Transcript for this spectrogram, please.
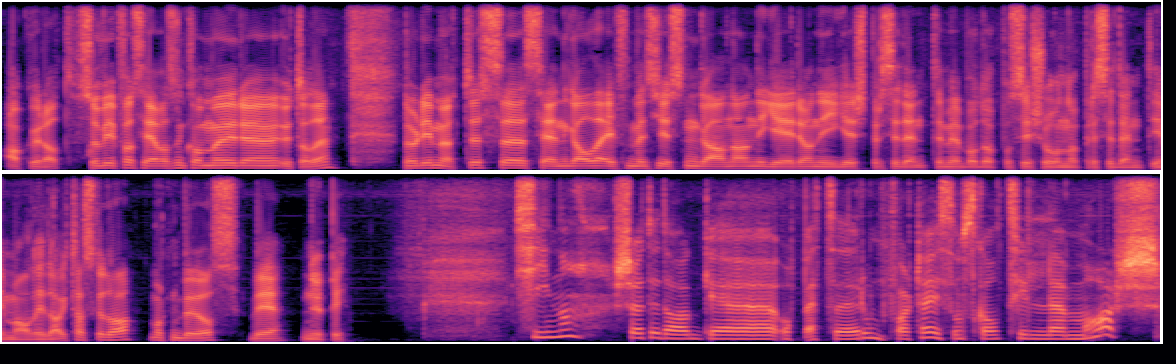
Akkurat. Så vi får se hva som kommer eh, ut av det. Når de møtes, eh, Senegal, Elfenbenskysten, Ghana, Nigeria og Nigers presidenter med både opposisjon og president i Mali i dag. Takk skal du ha, Morten Bøås ved NUPI. Kina skjøt i dag eh, opp et romfartøy som skal til Mars.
